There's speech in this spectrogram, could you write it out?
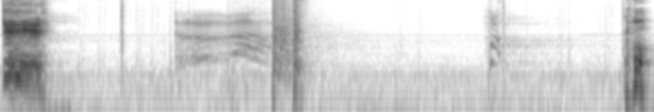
Gah! Oh.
